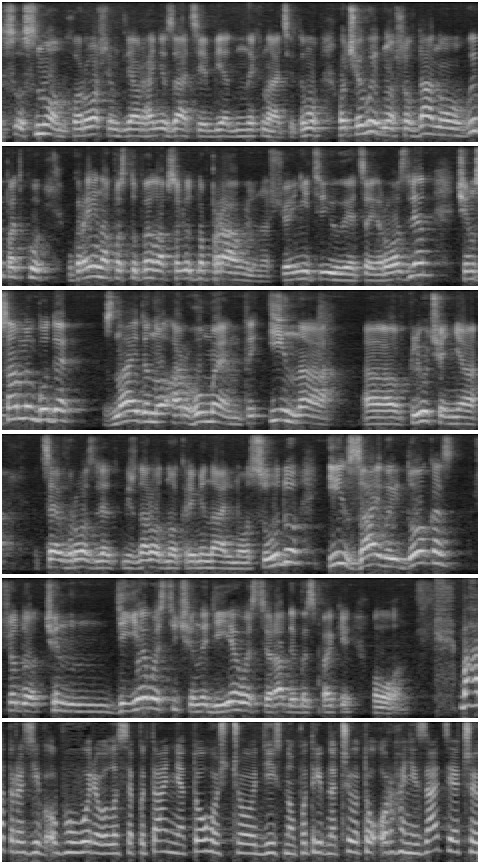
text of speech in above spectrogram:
сном хорошим для Організації Об'єднаних Націй. Тому очевидно, що в даному випадку Україна поступила абсолютно правильно, що ініціює цей розгляд, чим самим буде знайдено аргументи і на е, включення це в розгляд міжнародного кримінального суду, і зайвий доказ щодо чи дієвості чи недієвості Ради безпеки ООН. Багато разів обговорювалося питання того, що дійсно потрібна чи то організація, чи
